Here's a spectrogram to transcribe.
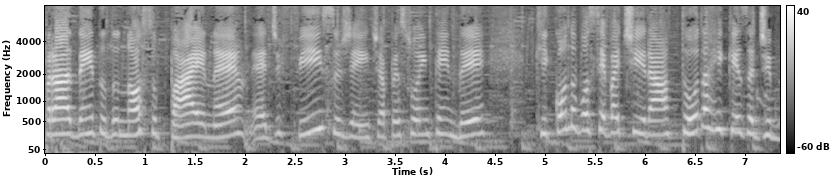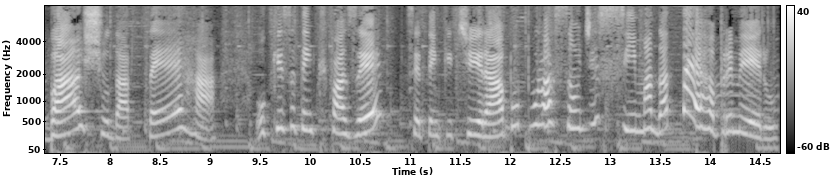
para dentro do nosso pai, né? É difícil, gente, a pessoa entender que quando você vai tirar toda a riqueza debaixo da terra, o que você tem que fazer? Você tem que tirar a população de cima da terra primeiro.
